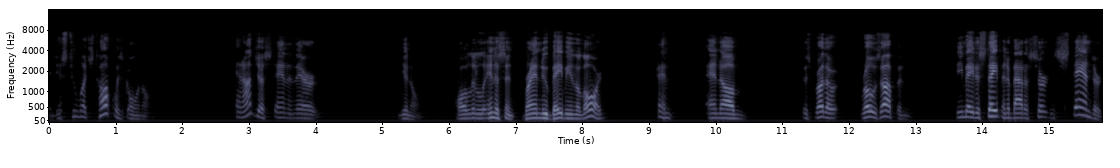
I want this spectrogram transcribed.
And just too much talk was going on. And I'm just standing there, you know, all little innocent, brand new baby in the Lord. And and um this brother rose up and he made a statement about a certain standard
